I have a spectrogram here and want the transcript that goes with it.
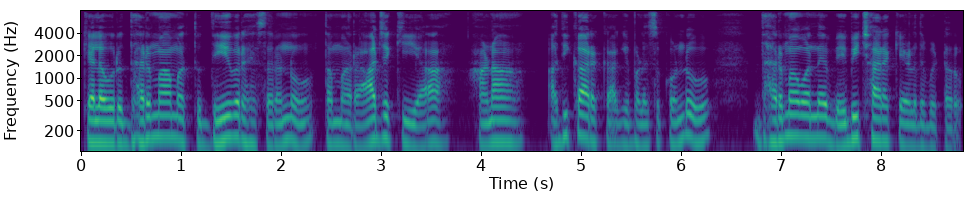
ಕೆಲವರು ಧರ್ಮ ಮತ್ತು ದೇವರ ಹೆಸರನ್ನು ತಮ್ಮ ರಾಜಕೀಯ, ಹಣ, ಅಧಿಕಾರಕ್ಕಾಗಿ ಬಳಸಿಕೊಂಡು ಧರ್ಮವನ್ನೇ ವ್ಯಭಿಚಾರಕ್ಕೆ ಎಳೆದು ಬಿಟ್ಟರು.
